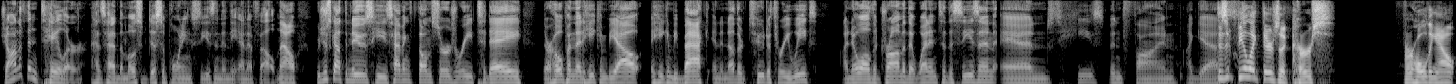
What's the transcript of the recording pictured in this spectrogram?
Jonathan Taylor has had the most disappointing season in the NFL. Now, we just got the news he's having thumb surgery today. They're hoping that he can be out, he can be back in another 2 to 3 weeks. I know all the drama that went into the season and he's been fine, I guess. Does it feel like there's a curse for holding out?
